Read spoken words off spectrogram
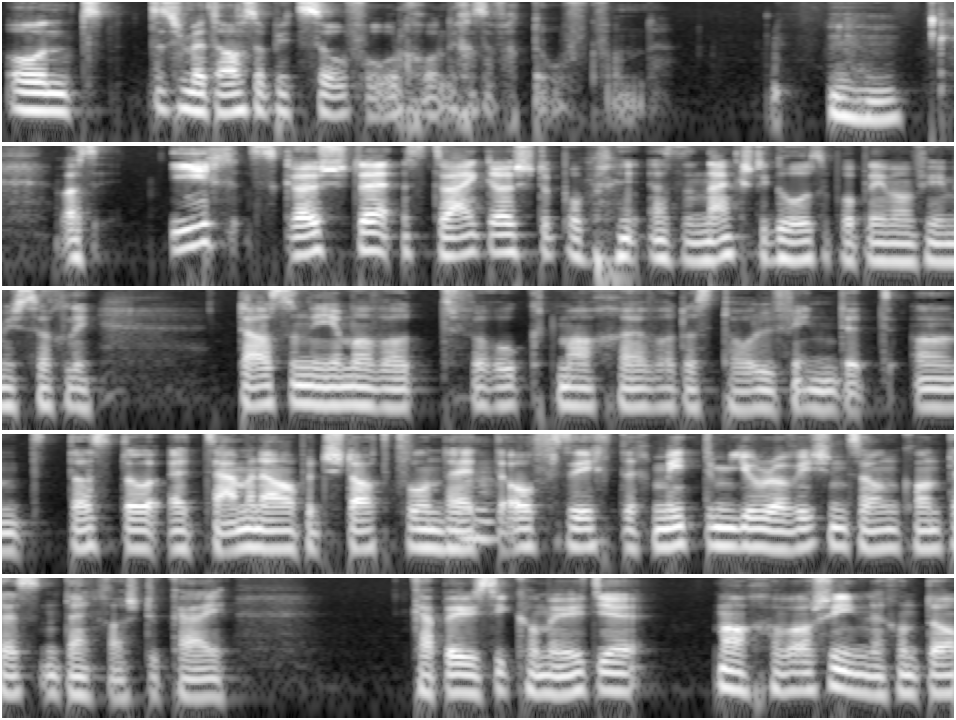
Und das ist mir da so ein bisschen so vorgekommen. Ich habe es einfach doof gefunden. Was ich das grösste, das zweitgrößte Problem, also das nächste große Problem am Film ist so ein bisschen, dass er niemand will verrückt machen der das toll findet. Und dass da eine Zusammenarbeit stattgefunden hat, offensichtlich mit dem Eurovision Song Contest, und dann kannst du keine, keine böse Komödie machen wahrscheinlich. Und da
